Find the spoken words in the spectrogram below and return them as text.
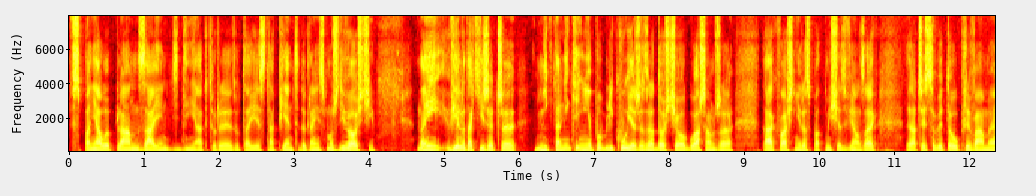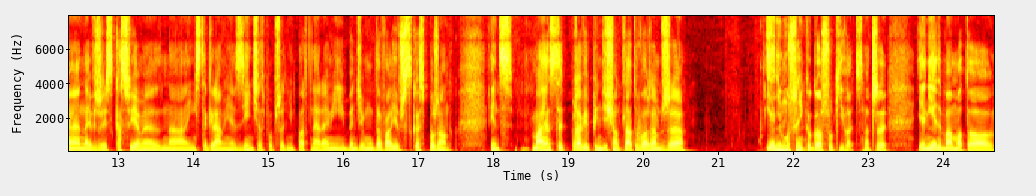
wspaniały plan zajęć dnia, który tutaj jest napięty do granic możliwości. No i wiele takich rzeczy nikt na LinkedIn nie publikuje, że z radością ogłaszam, że tak, właśnie rozpadł mi się związek. Raczej sobie to ukrywamy, najwyżej skasujemy na Instagramie zdjęcia z poprzednim partnerem i będziemy udawali, że wszystko jest w porządku. Więc mając te prawie 50 lat, uważam, że ja nie muszę nikogo oszukiwać. Znaczy, ja nie dbam o to,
